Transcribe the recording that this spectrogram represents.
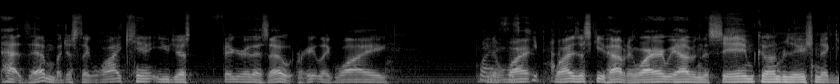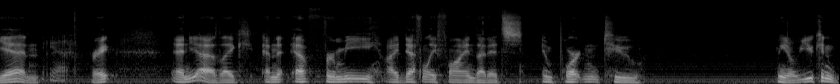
at them, but just like, why can't you just figure this out, right? Like, why? Why you know, does why, why does this keep happening? Why are we having the same conversation again? Yeah. Right? And yeah, like, and uh, for me, I definitely find that it's important to, you know, you can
